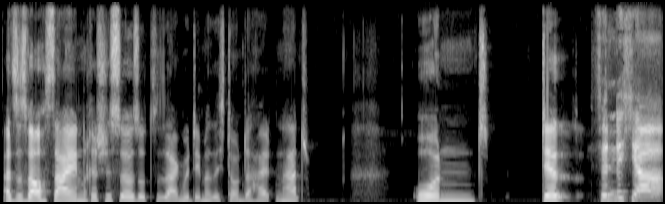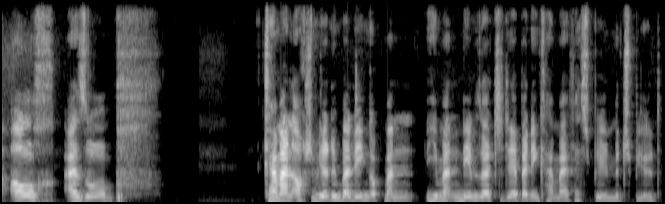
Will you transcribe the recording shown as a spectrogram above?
Also es war auch sein Regisseur sozusagen, mit dem er sich da unterhalten hat. Und der, Finde ich ja auch, also, pff, kann man auch schon wieder überlegen, ob man jemanden nehmen sollte, der bei den Kamai-Festspielen mitspielt.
